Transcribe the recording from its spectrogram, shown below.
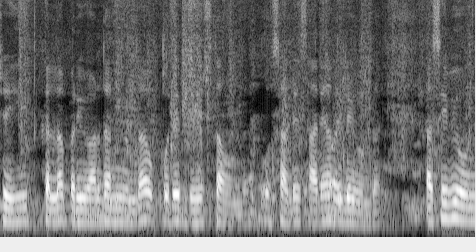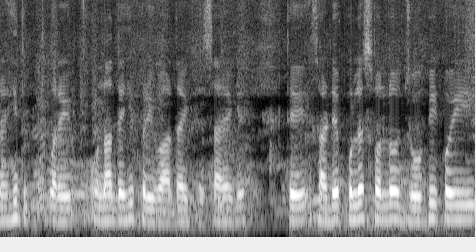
ਸ਼ਹੀਦ ਇਕੱਲਾ ਪਰਿਵਾਰ ਦਾ ਨਹੀਂ ਹੁੰਦਾ ਉਹ ਪੂਰੇ ਦੇਸ਼ ਦਾ ਹੁੰਦਾ ਉਹ ਸਾਡੇ ਸਾਰਿਆਂ ਦੇ ਲਈ ਹੁੰਦਾ ਅਸੀਂ ਵੀ ਉਹਨਾਂ ਹੀ ਪਰਿ- ਉਹਨਾਂ ਦੇ ਹੀ ਪਰਿਵਾਰ ਦਾ ਇੱਕ ਹਿੱਸਾ ਹੈਗੇ। ਤੇ ਸਾਡੇ ਪੁਲਿਸ ਵੱਲੋਂ ਜੋ ਵੀ ਕੋਈ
